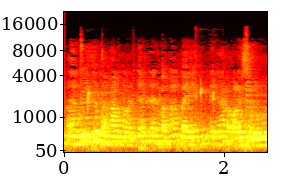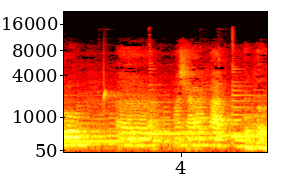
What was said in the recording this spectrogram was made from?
lagu itu bakal meledak dan bakal banyak didengar oleh seluruh uh, masyarakat. Betul.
